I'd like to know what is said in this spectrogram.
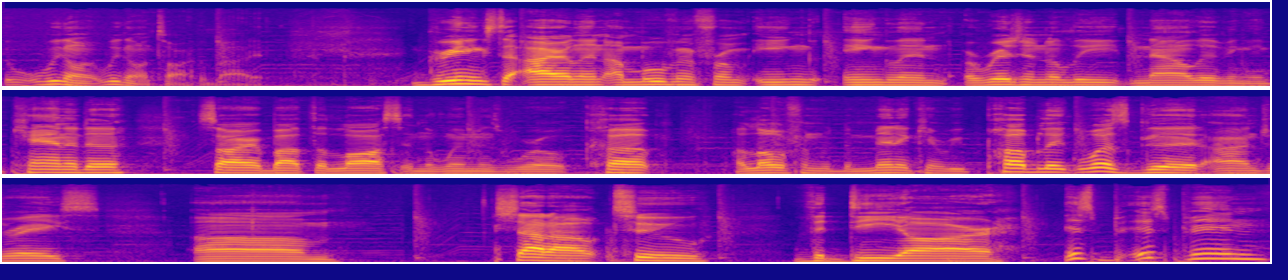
we gonna we gonna talk about it. Greetings to Ireland. I'm moving from Eng- England originally, now living in Canada. Sorry about the loss in the Women's World Cup. Hello from the Dominican Republic. What's good, Andres? Um, shout out to the DR. It's it's been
